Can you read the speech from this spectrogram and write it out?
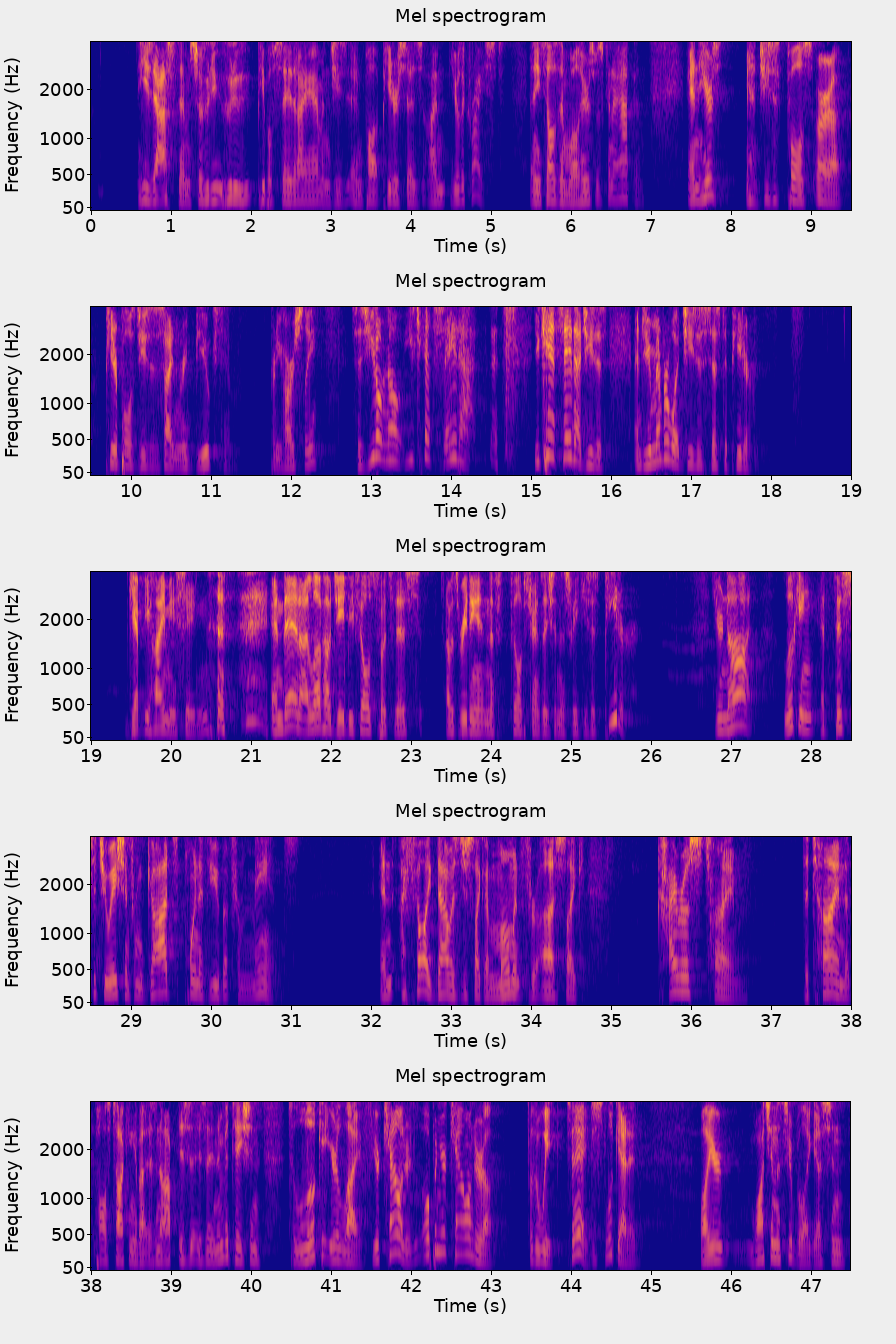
he's asked them, So who do, you, who do people say that I am? And, Jesus, and Paul, Peter says, I'm, You're the Christ. And he tells them, Well, here's what's going to happen. And here's, man, Jesus pulls, or uh, Peter pulls Jesus aside and rebukes him pretty harshly. Says, You don't know, you can't say that. You can't say that, Jesus. And do you remember what Jesus says to Peter? Get behind me, Satan. and then I love how J.B. Phillips puts this. I was reading it in the Phillips translation this week. He says, Peter, you're not looking at this situation from God's point of view, but from man's. And I felt like that was just like a moment for us, like Kairos time, the time that Paul's talking about is an, op- is, is an invitation to look at your life, your calendar. Open your calendar up for the week today. Just look at it while you're watching the Super Bowl, I guess, and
